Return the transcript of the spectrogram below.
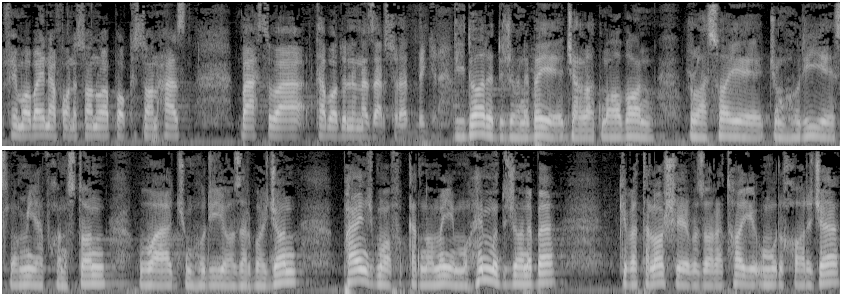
فیمابین افغانستان و پاکستان هست بحث و تبادل نظر صورت بگیره. دیدار دو جانبه جلالت مآبان رؤسای جمهوری اسلامی افغانستان و جمهوری آذربایجان پنج موافقتنامه مهم دو جانبه که به تلاش های امور خارجه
